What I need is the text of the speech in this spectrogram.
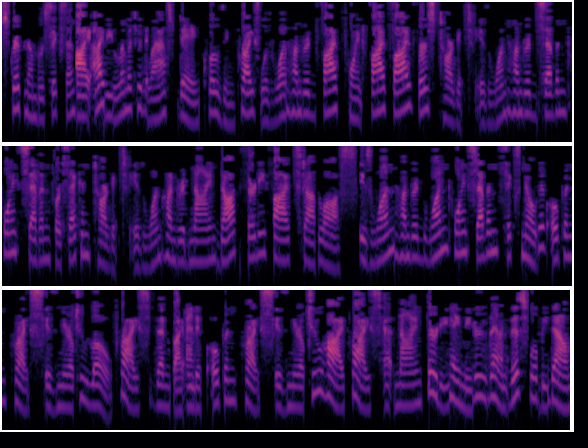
Script number 6 and IIV Limited last day closing price was 105.55 first target is 107.7 for second target is 109.35 stop loss is 101.76 note if open price is near too low price then buy and if open price is near too high price at 930 a meter then this will be down.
